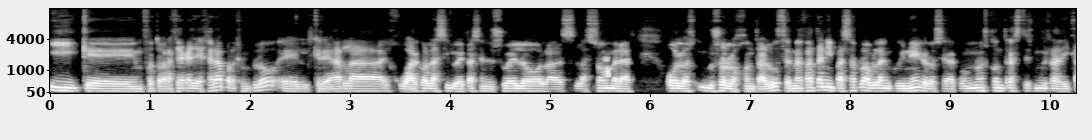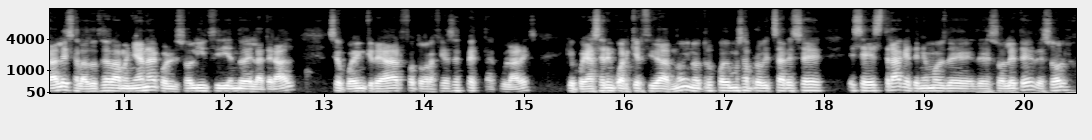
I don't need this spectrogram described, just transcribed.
y que en fotografía callejera, por ejemplo, el crear la, el jugar con las siluetas en el suelo, las, las sombras o los, incluso los contraluces, no hace falta ni pasarlo a blanco y negro, o sea, con unos contrastes muy radicales, a las 12 de la mañana, con el sol incidiendo de lateral, se pueden crear fotografías espectaculares que pueden ser en cualquier ciudad, ¿no? Y nosotros podemos aprovechar ese, ese extra que tenemos de, de solete, de sol,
